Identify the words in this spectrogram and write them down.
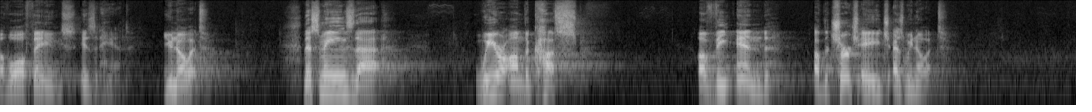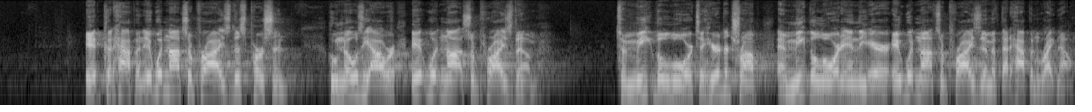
of all things is at hand. You know it. This means that we are on the cusp of the end of the church age as we know it. It could happen. It would not surprise this person who knows the hour, it would not surprise them to meet the Lord, to hear the trump and meet the Lord in the air. It would not surprise them if that happened right now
